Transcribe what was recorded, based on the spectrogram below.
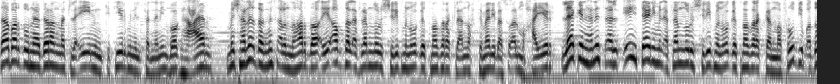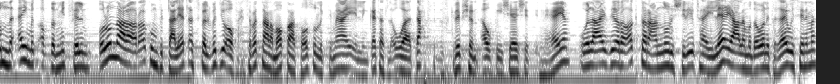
ده برضو نادرا ما تلاقيه من كتير من الفنانين بوجه عام. مش هنقدر نسأل النهارده إيه أفضل أفلام نور الشريف من وجهة نظرك؟ لأنه احتمال يبقى سؤال محير. لكن هنسأل إيه تاني من أفلام نور الشريف من وجهة نظرك كان المفروض يبقى ضمن قائمه أفضل 100 فيلم؟ قولوا لنا على آرائكم في التعليقات أسفل الفيديو أو في حساباتنا على مواقع التواصل الاجتماعي. اللينكات هتلاقوها تحت في ال description أو في شاشة النهاية. واللي عايز يقرأ أكتر عن نور الشريف هيلاقي على مدونة غاوي سينما.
